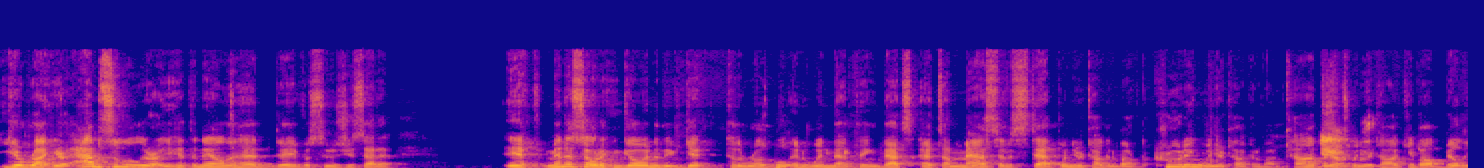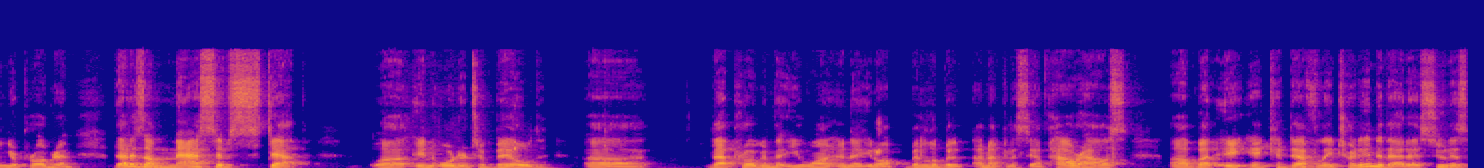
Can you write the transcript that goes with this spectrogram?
you're right, you're absolutely right. You hit the nail on the head, Dave, as soon as you said it if Minnesota can go into the get to the Rose Bowl and win that thing, that's it's a massive step. When you're talking about recruiting, when you're talking about confidence, when you're talking about building your program, that is a massive step uh, in order to build uh, that program that you want. And that you know, a bit a little bit. I'm not going to say a powerhouse, uh, but it, it could definitely turn into that as soon as.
